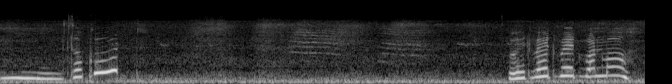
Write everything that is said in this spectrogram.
Mm, So good Wait wait wait one more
